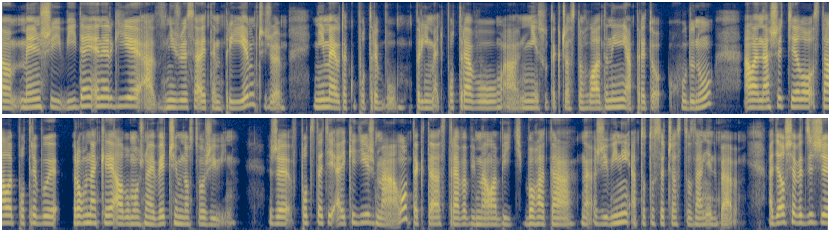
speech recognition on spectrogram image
E, menší výdaj energie a znižuje sa aj ten príjem, čiže nemajú takú potrebu príjmať potravu a nie sú tak často hladní a preto chudnú, ale naše telo stále potrebuje rovnaké alebo možno aj väčšie množstvo živín že v podstate aj keď ješ málo, tak tá strava by mala byť bohatá na živiny a toto sa často zanedbáva. A ďalšia vec je, že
